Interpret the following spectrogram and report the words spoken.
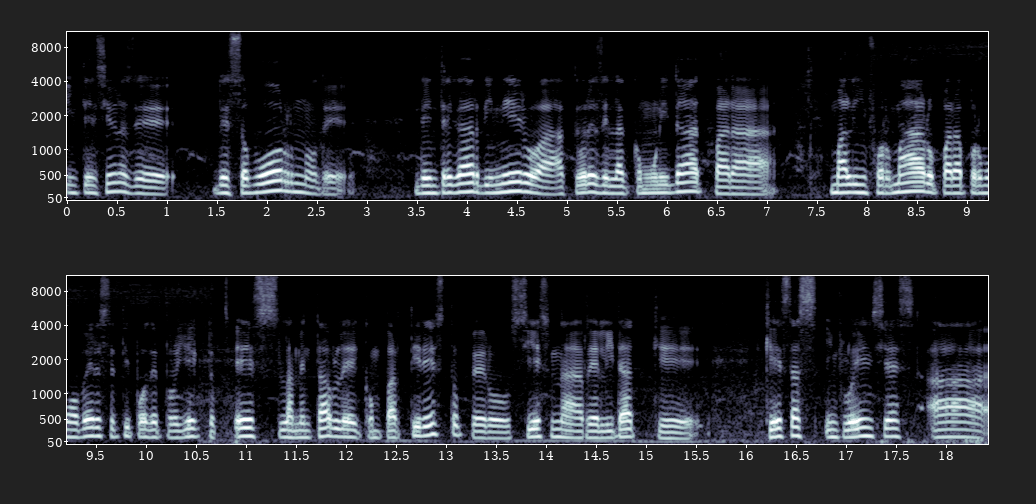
intenciones de, de soborno, de, de entregar dinero a actores de la comunidad para malinformar o para promover este tipo de proyectos. Es lamentable compartir esto, pero sí es una realidad que, que estas influencias ha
